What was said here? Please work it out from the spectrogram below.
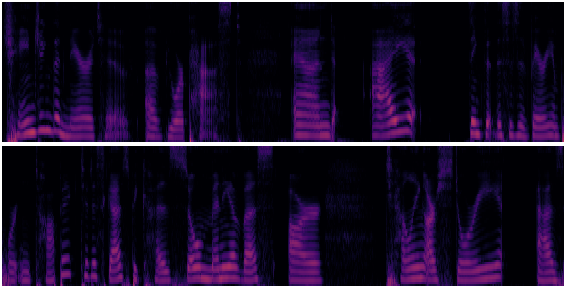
changing the narrative of your past. And I think that this is a very important topic to discuss because so many of us are telling our story as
